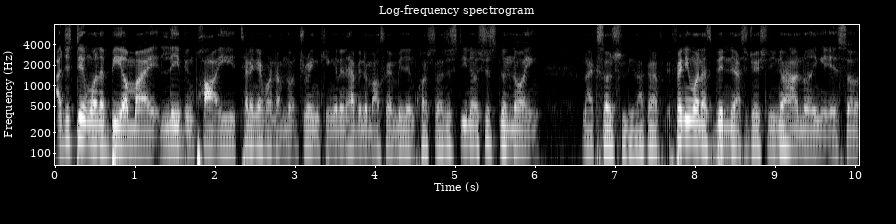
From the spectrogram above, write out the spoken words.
I just didn't want to be on my leaving party telling everyone I'm not drinking and then having them ask me a million questions. I just, you know, it's just annoying, like socially. Like if, anyone has been in that situation, you know how annoying it is. So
